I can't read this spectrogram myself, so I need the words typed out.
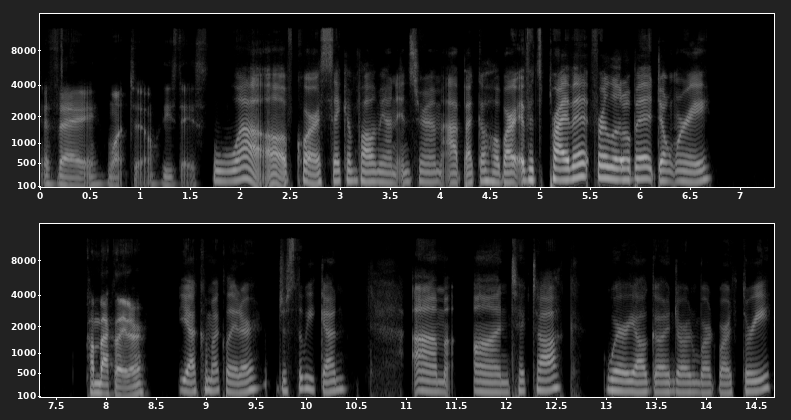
if they want to these days Well, of course, they can follow me on Instagram at Becca Hobart. If it's private for a little bit, don't worry. come back later Yeah, come back later, just the weekend. Um, on TikTok, where y'all going during World War Three,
